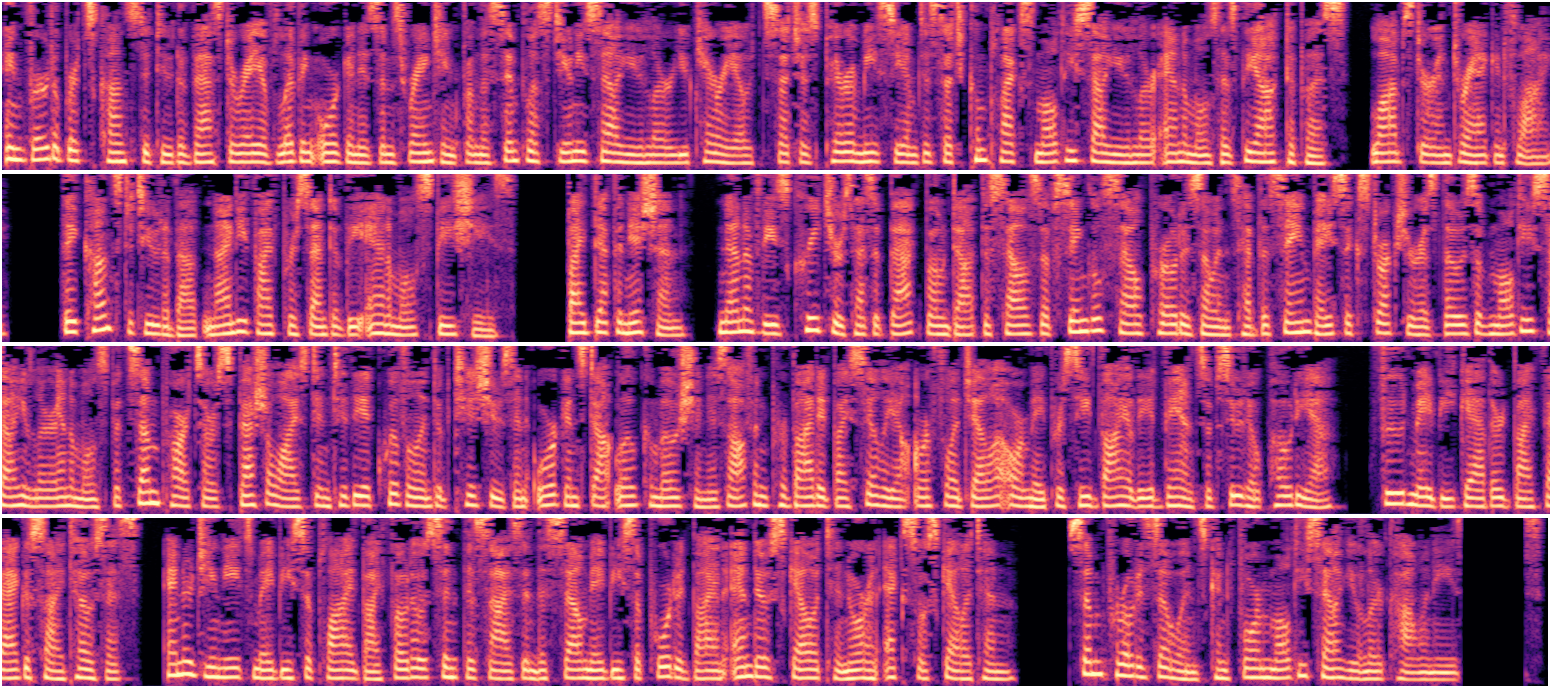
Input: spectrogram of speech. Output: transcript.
Invertebrates constitute a vast array of living organisms ranging from the simplest unicellular eukaryotes such as paramecium to such complex multicellular animals as the octopus, lobster and dragonfly. They constitute about 95% of the animal species. By definition, None of these creatures has a backbone. The cells of single-cell protozoans have the same basic structure as those of multicellular animals but some parts are specialized into the equivalent of tissues and organs. Locomotion is often provided by cilia or flagella or may proceed via the advance of pseudopodia. Food may be gathered by phagocytosis, energy needs may be supplied by photosynthesis and the cell may be supported by an endoskeleton or an exoskeleton. Some protozoans can form multicellular colonies.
